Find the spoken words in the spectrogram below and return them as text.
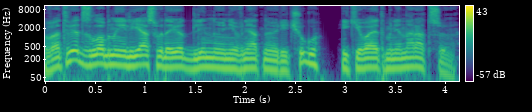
В ответ злобный Ильяс выдает длинную невнятную речугу и кивает мне на рацию.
